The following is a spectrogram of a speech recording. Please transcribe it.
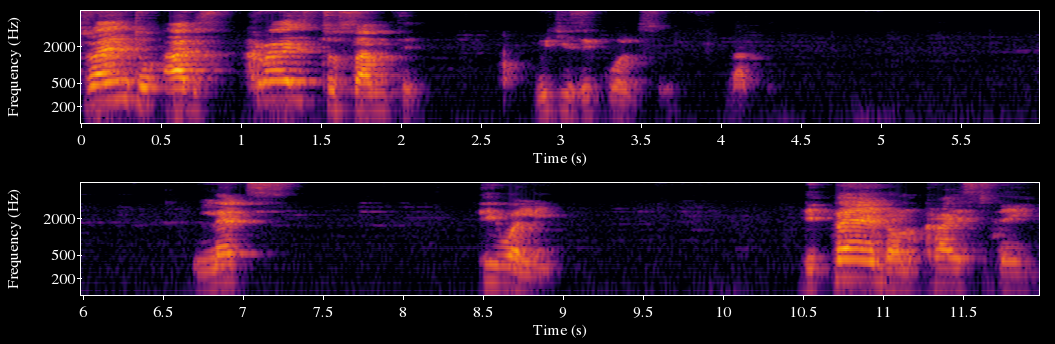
trying to add Christ to something which is equal to nothing. Let's purely depend on Christ's deity.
